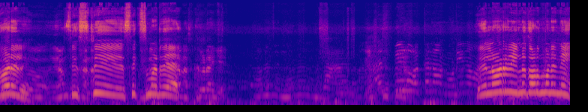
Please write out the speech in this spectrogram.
ನೋಡಿಲಿ ಸಿಕ್ಸ್ಟಿ ಸಿಕ್ಸ್ ಮಾಡಿದೆ ಸ್ಪೀಡಾಗಿ ಇಲ್ಲಿ ನೋಡ್ರಿ ಇನ್ನೂ ದೊಡ್ಡದು ಮಾಡೀನಿ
